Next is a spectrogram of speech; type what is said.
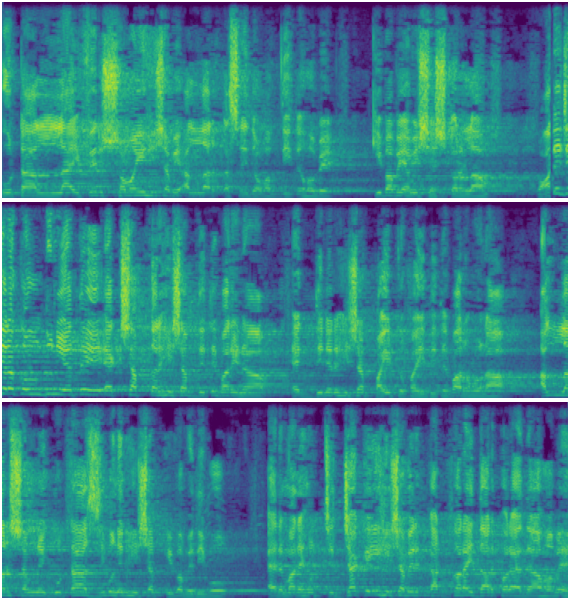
গোটা লাইফের সময় হিসাবে আল্লাহর কাছে জবাব দিতে হবে। কীভাবে আমি শেষ করলাম? আমি যেরকম দুনিয়াতে এক সপ্তাহের হিসাব দিতে পারি না একদিনের হিসাব পাই টু পাই দিতে পারব না। আল্লাহর সামনে গোটা জীবনের হিসাব কীভাবে দিব? এর মানে হচ্ছে যাকে এই হিসাবের কাঠগড়াই দাঁড় করায় দেওয়া হবে,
